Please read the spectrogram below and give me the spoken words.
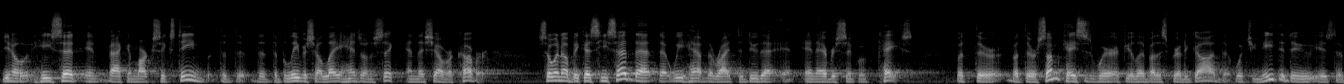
You know, he said in, back in Mark 16 that the, the, the believer shall lay hands on the sick and they shall recover. So we know because he said that, that we have the right to do that in, in every single case. But there, but there are some cases where, if you're led by the Spirit of God, that what you need to do is to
